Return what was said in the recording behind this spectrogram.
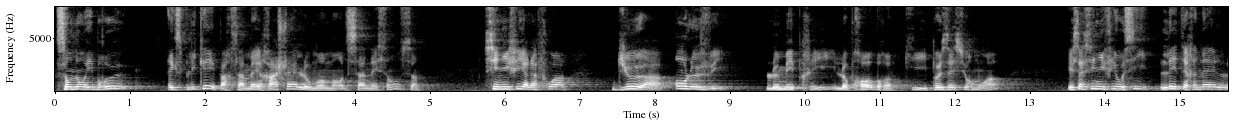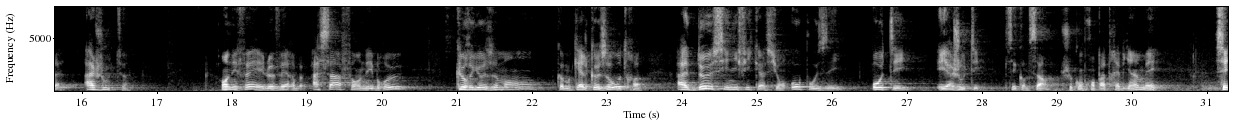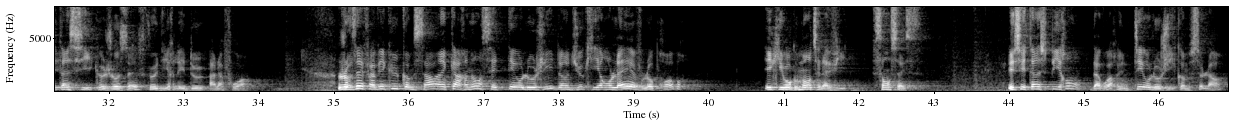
Son nom hébreu, expliqué par sa mère Rachel au moment de sa naissance, signifie à la fois Dieu a enlevé le mépris, l'opprobre qui pesait sur moi, et ça signifie aussi l'Éternel ajoute. En effet, le verbe asaf en hébreu, curieusement, comme quelques autres, a deux significations opposées, ôter et ajouter. C'est comme ça, je ne comprends pas très bien, mais c'est ainsi que Joseph veut dire les deux à la fois. Joseph a vécu comme ça, incarnant cette théologie d'un Dieu qui enlève l'opprobre et qui augmente la vie sans cesse. Et c'est inspirant d'avoir une théologie comme cela.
